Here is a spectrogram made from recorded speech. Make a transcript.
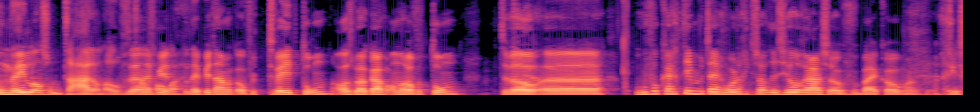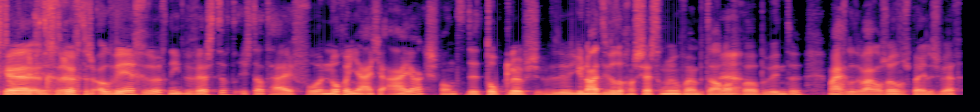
heel Nederlands om daar dan over te dan gaan heb, je, vallen. dan heb je het namelijk over 2 ton. Alles bij elkaar voor anderhalve ton. Terwijl, eh, hoeveel krijgt Timber tegenwoordig? Ik zag er iets heel raars over voorbij komen Ik, gisteren. eh, of het gerucht is ook weer een gerucht, niet bevestigd, is dat hij voor nog een jaartje Ajax, want de topclubs, United wilde gewoon 60 miljoen voor hem betalen Ja. afgelopen winter. Maar goed, er waren al zoveel spelers weg.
